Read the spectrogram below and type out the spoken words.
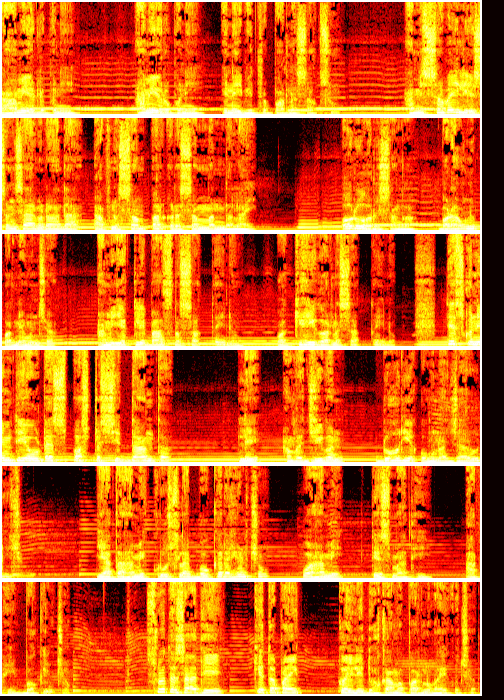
र हामीहरूले पनि हामीहरू पनि यिनैभित्र पर्न सक्छौँ। हामी सबैले यो संसारमा रहँदा आफ्नो सम्पर्क र सम्बन्धलाई अरूहरूसँग बढाउनु पर्ने हुन्छ। हामी एक्लै बाँच्न सक्दैनौँ वा केही गर्न सक्दैनौँ। त्यसको निम्ति एउटा स्पष्ट सिद्धान्तले हाम्रो जीवन डोहोरिएको हुन जरुरी छ। या त हामी क्रुसलाई बोकेर हिँड्छौँ वा हामी त्यसमाथि आफै बोकिन्छौँ। श्रोत साथी के तपाईँ कहिले धोकामा पर्नु भएको छ?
